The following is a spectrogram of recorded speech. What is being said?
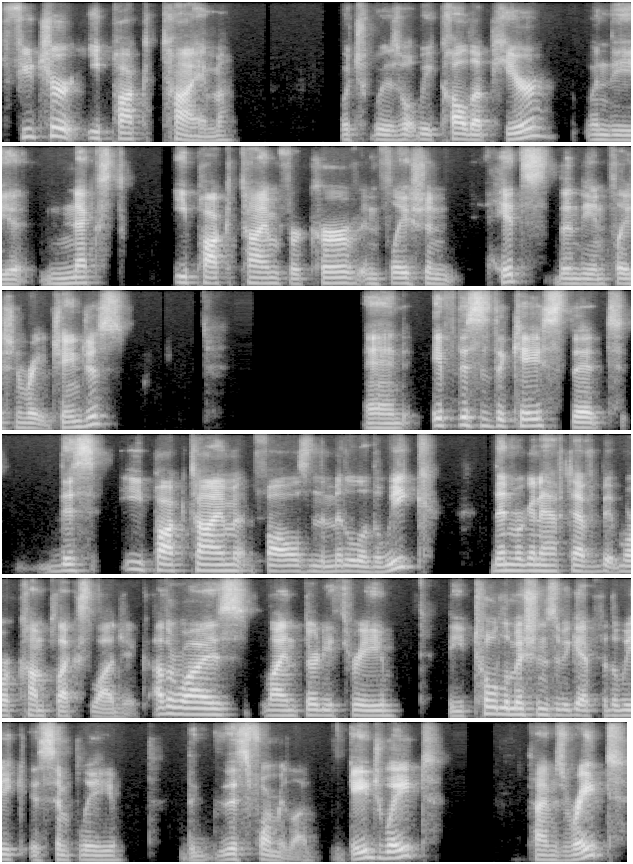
future epoch time, which was what we called up here, when the next epoch time for curve inflation hits, then the inflation rate changes. And if this is the case that this epoch time falls in the middle of the week, then we're going to have to have a bit more complex logic. Otherwise, line 33, the total emissions that we get for the week is simply the, this formula. Gauge weight times rate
